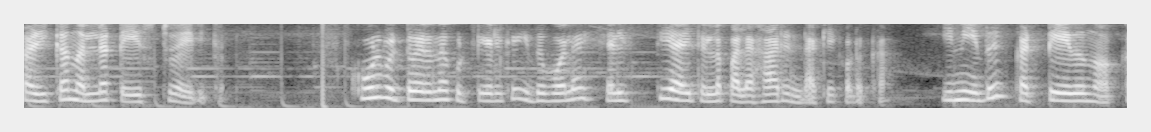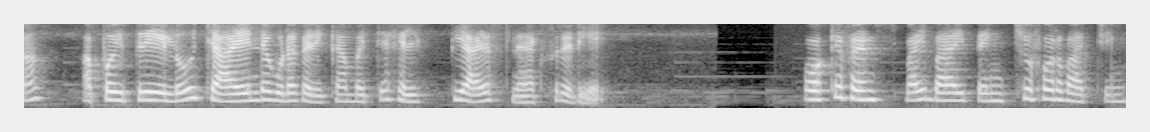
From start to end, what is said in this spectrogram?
കഴിക്കാൻ നല്ല ടേസ്റ്റും ആയിരിക്കും. സ്കൂൾ വിട്ടു വരുന്ന കുട്ടികൾക്ക് ഇതുപോലെ ഹെൽത്തി ആയിട്ടുള്ള പലഹാരം ഉണ്ടാക്കി കൊടുക്കാം. ഇനി ഇത് കട്ട് ചെയ്ത് നോക്കാം. അപ്പോൾ ഇത്രയേ ഉള്ളൂ. ചായന്റെ കൂടെ കഴിക്കാൻ പറ്റിയ ഹെൽത്തി ആയ സ്നാക്സ് റെഡിയായി. Okay friends. Bye bye. Thank you for watching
